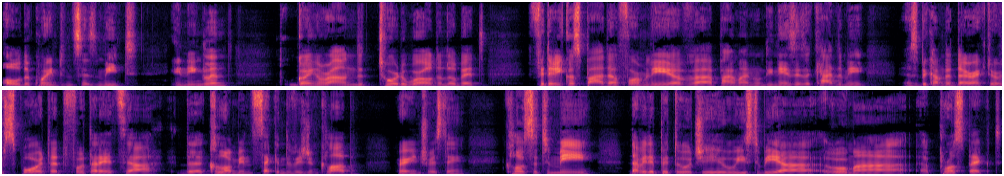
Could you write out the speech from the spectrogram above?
old acquaintances meet in England going around the tour of the world a little bit Federico Spada formerly of uh, Parma and Udinese's academy has become the director of sport at Fortaleza the Colombian second division club. Very interesting. Closer to me, Davide Petrucci, who used to be a Roma a prospect,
